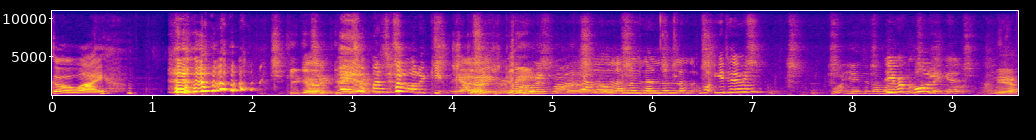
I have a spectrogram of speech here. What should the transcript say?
Go away. Keep going, keep going. I don't want to keep Go, going. just go. La, la, la, la, la, la. What are you doing? What year did I Are you recording it? Yeah,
